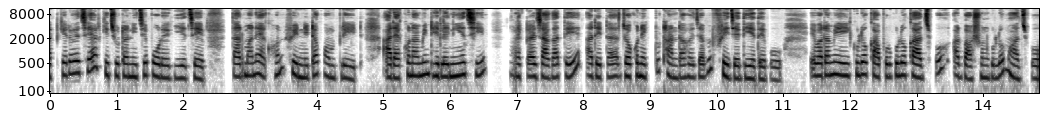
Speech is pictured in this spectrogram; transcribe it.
আটকে রয়েছে আর কিছুটা নিচে পড়ে গিয়েছে। তার মানে এখন ফিরনিটা কমপ্লিট। আর এখন আমি ঢেলে নিয়েছি একটা জায়গাতে আর এটা যখন একটু ঠান্ডা হয়ে যাবে ফ্রিজে দিয়ে দেব। এবার আমি এইগুলো কাপড়গুলো কাচবো আর বাসনগুলো মাজবো।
